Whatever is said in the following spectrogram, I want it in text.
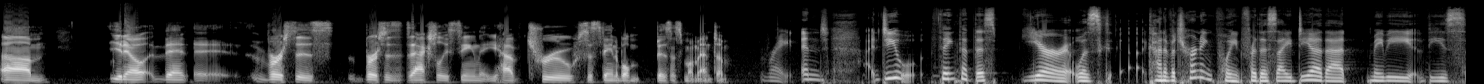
Um, you know, then. Uh, versus versus actually seeing that you have true sustainable business momentum. Right. And do you think that this year it was kind of a turning point for this idea that maybe these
